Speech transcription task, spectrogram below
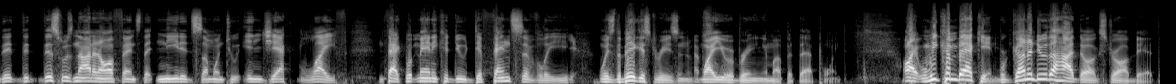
th- th- this was not an offense that needed someone to inject life. In fact, what Manny could do defensively was the biggest reason why you were bringing him up at that point. All right, when we come back in, we're gonna do the hot dog straw bit.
